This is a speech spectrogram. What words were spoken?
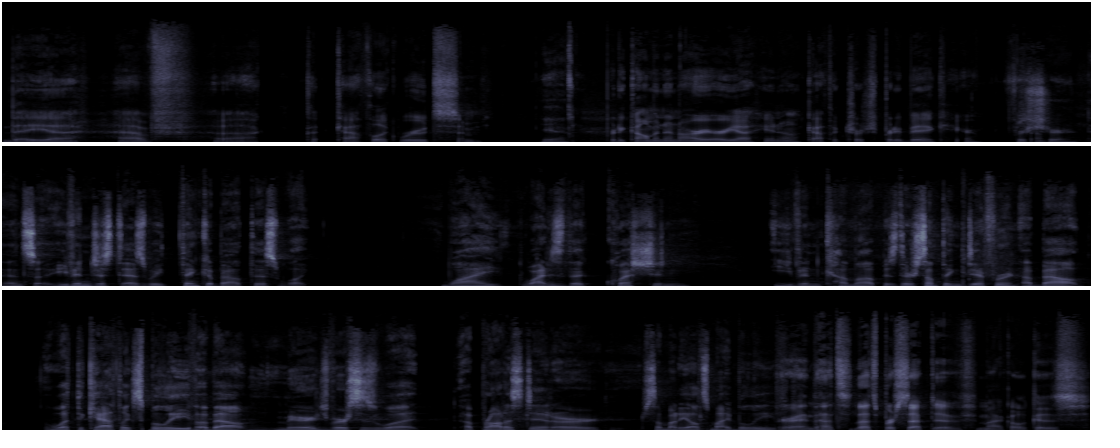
they uh, have uh, c- Catholic roots and Yeah, pretty common in our area. You know, Catholic Church is pretty big here. for So- sure. And so even just as we think about this, like why why does the question even come up? Is there something different about what the Catholics believe about marriage versus what a Protestant or somebody else might believe? Right, that's that's perceptive, Michael, because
